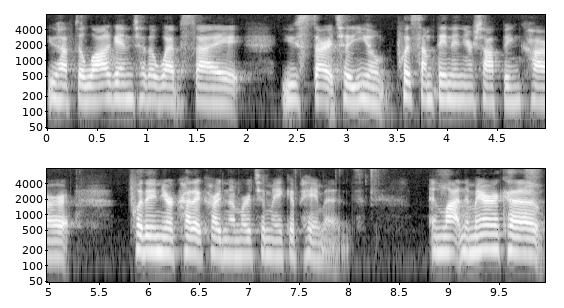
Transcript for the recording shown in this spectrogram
you have to log into the website, you start to you know, put something in your shopping cart, put in your credit card number to make a payment. In Latin America,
